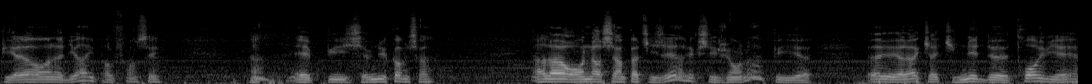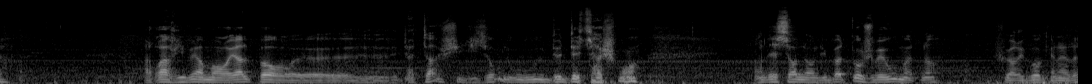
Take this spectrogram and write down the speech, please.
Puis alors on a dit, ah, ils parlent français. Hein? Et puis c'est venu comme ça. Alors on a sympathisé avec ces gens-là, puis euh, il y en a qui, venaient de Trois-Rivières. Alors arrivé à Montréal, port euh, d'attache, disons, ou de détachement, en descendant du bateau, je vais où maintenant? Je suis arrivé au Canada.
